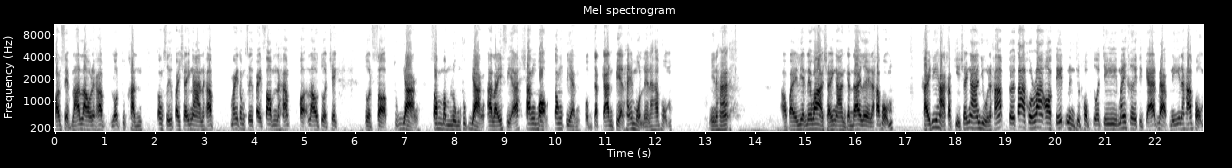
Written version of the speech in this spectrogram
คอนเซปต์ร้านเรานะครับรถทุกคันต้องซื้อไปใช้งานนะครับ ไม่ต้องซื้อไปซ่อมนะครับ เพราะเราตรวจเช็คตรวจสอบทุกอย่างซ่อมบำรุงทุกอย่างอะไรเสียช่างบอกต้องเปลี่ยน ผมจัดการเปลี่ยนให้หมดเลยนะครับ ผมนี่นะฮะเอาไปเรียกได้ว่าใช้งานกันได้เลยนะครับ ผม ใครที่หาขับขี่ใช้งานอยู่นะครับ Toyota Corolla Altis 1.6 ตัว G ไม่เคยติดแก๊สแบบนี้นะครับผม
